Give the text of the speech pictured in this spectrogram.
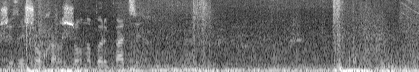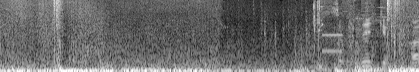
Перший зайшов хорошо на перекатці. Це а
